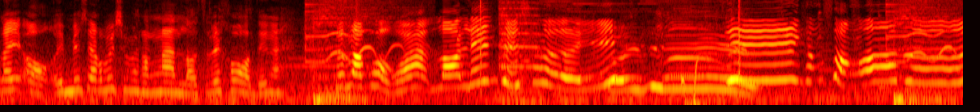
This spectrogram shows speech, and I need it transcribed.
ไล่ออกเอ้ยไม่ใช่เขาไม่ใช่พนักงานเราจะได้เขาออกได้ไงจะมาบอกว่าล้อเล่นเฉยเฮ้ยพี่ๆจริงทั้งสองรอบเลย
